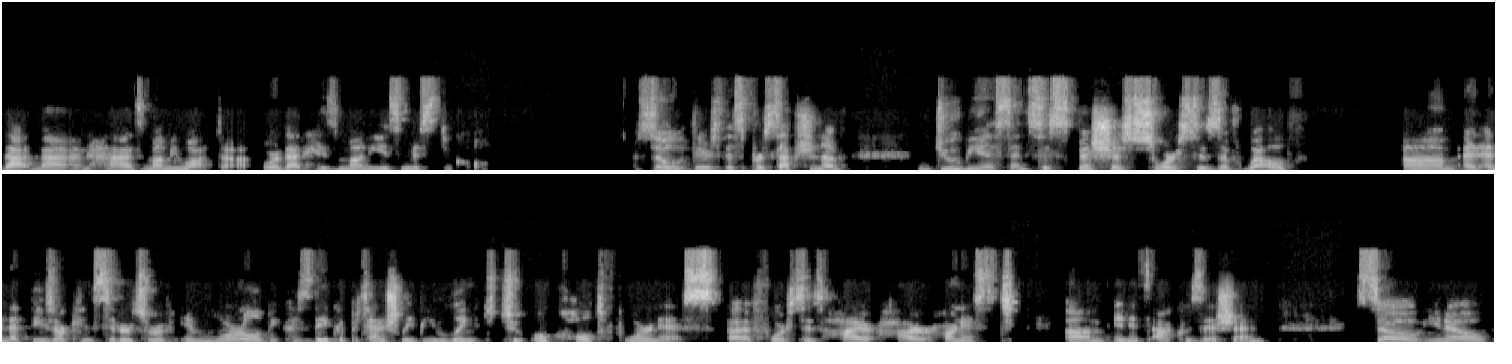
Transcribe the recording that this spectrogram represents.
that man has mamiwata or that his money is mystical. So there's this perception of dubious and suspicious sources of wealth. Um, and, and that these are considered sort of immoral because they could potentially be linked to occult forness, uh, forces higher, higher, harnessed um, in its acquisition. So, you know,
